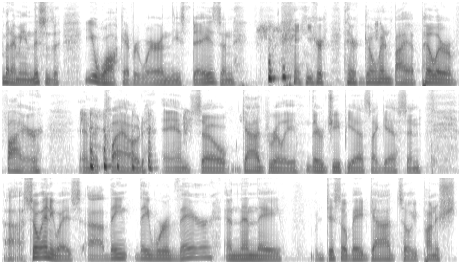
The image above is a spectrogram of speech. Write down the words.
But I mean, this is a you walk everywhere in these days, and you're they're going by a pillar of fire and a cloud, and so God's really their GPS, I guess. And uh, so, anyways, uh, they they were there, and then they disobeyed God, so He punished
